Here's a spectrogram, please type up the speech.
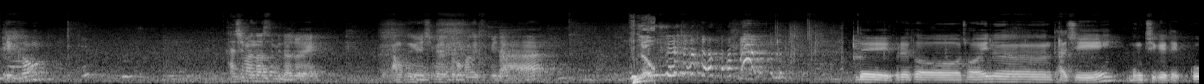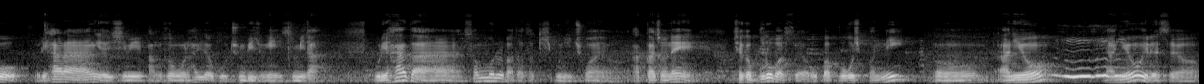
리컴. 다시 만났습니다, 저희. 방송 열심히 하도록 하겠습니다. 네, 그래서 저희는 다시 뭉치게 됐고 우리 하랑 열심히 방송을 하려고 준비 중에 있습니다. 우리 하가 선물을 받아서 기분이 좋아요. 아까 전에 제가 물어봤어요. 오빠 보고 싶었니? 어, 아니요. 아니요. 이랬어요.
